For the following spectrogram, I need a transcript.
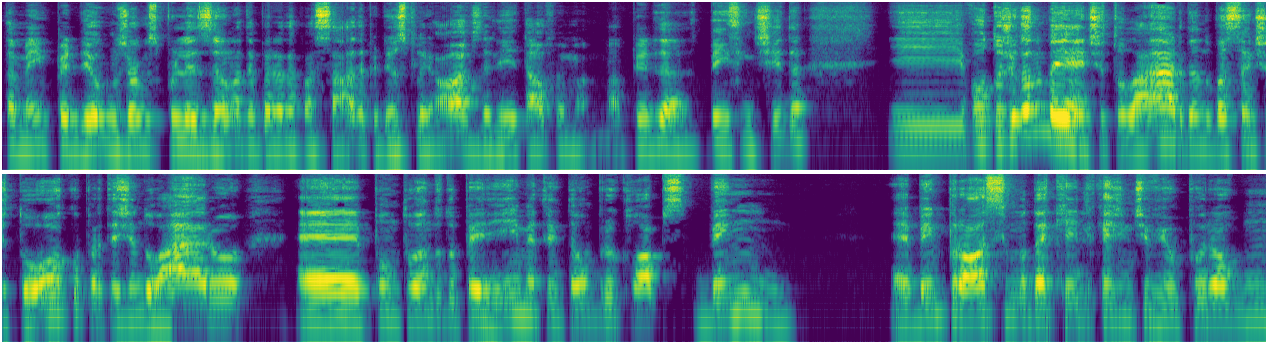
também perdeu alguns jogos por lesão na temporada passada, perdeu os playoffs ali e tal, foi uma, uma perda bem sentida. E voltou jogando bem, é titular, dando bastante toco, protegendo o aro, é, pontuando do perímetro. Então, o Brook Lopes bem é bem próximo daquele que a gente viu por algum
